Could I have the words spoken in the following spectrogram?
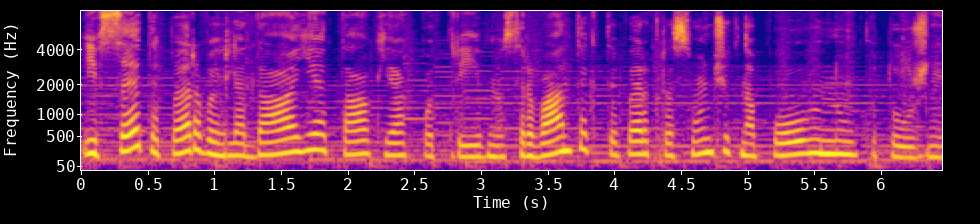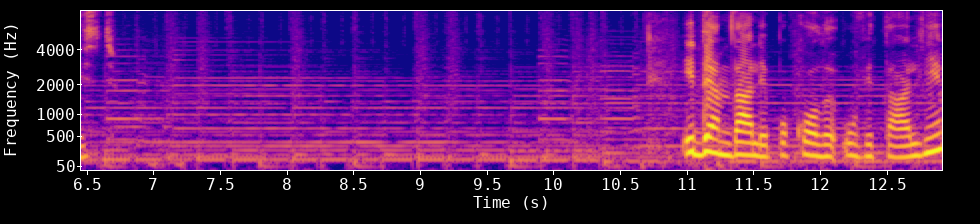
І все тепер виглядає так, як потрібно. Сервантик тепер красунчик на повну потужність. Ідемо далі по колу у вітальні.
